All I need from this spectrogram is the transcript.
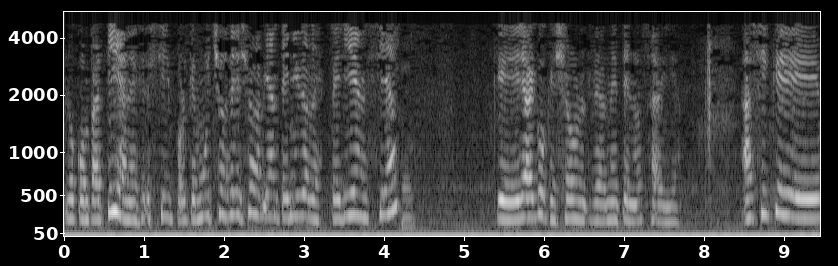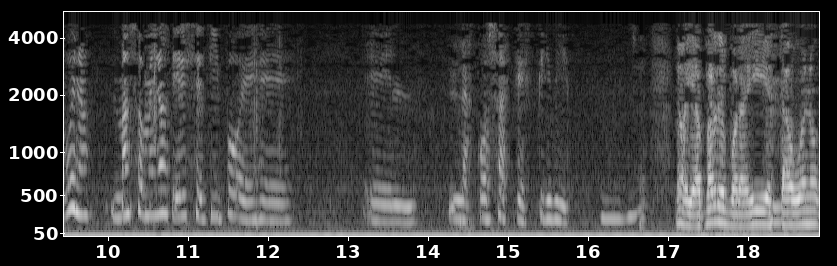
lo compartían, es decir, porque muchos de ellos habían tenido la experiencia que era algo que yo realmente no sabía. Así que, bueno, más o menos de ese tipo es eh, las cosas que escribí. No, y aparte por ahí está bueno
